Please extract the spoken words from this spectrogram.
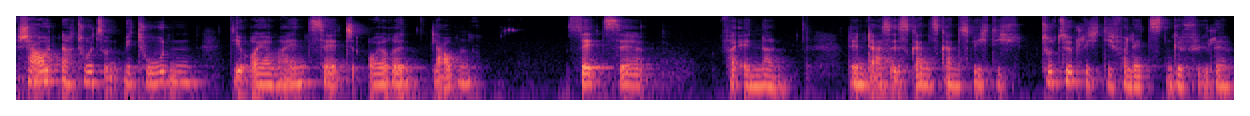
schaut nach Tools und Methoden, die euer Mindset, eure Glaubenssätze verändern. Denn das ist ganz, ganz wichtig, zuzüglich die verletzten Gefühle.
